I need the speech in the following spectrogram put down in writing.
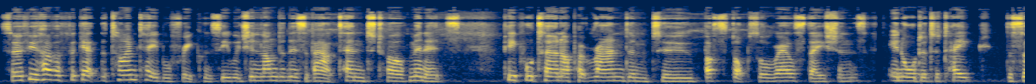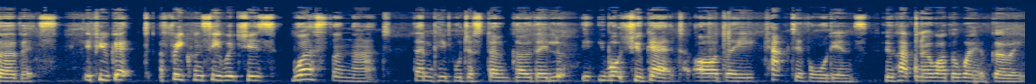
So if you have a forget the timetable frequency, which in London is about 10 to 12 minutes, people turn up at random to bus stops or rail stations in order to take the service. If you get a frequency which is worse than that, then people just don't go. They look. What you get are the captive audience who have no other way of going.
